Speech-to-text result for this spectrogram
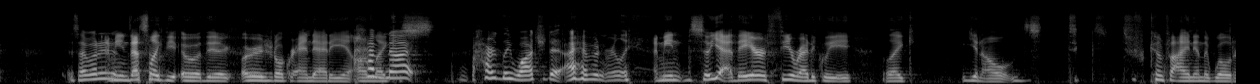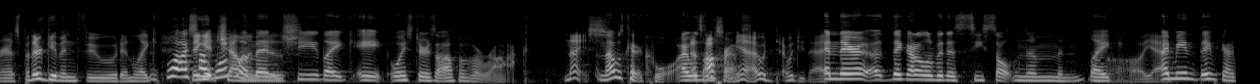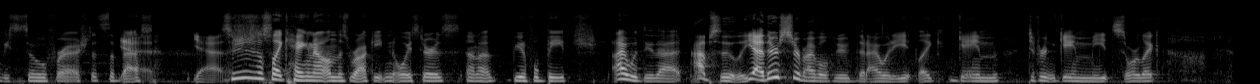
Is that what it I is? mean, that's like the uh, the original Granddaddy on have like. not- s- hardly watched it. I haven't really. I mean, so yeah, they are theoretically like, you know, s- t- t- confined in the wilderness, but they're given food and like Well, I they saw get one woman. She like ate oysters off of a rock, nice. and that was kind of cool. I That's was awesome. impressed. Yeah, I would I would do that. And they're uh, they got a little bit of sea salt in them, and like oh yeah. I mean they've got to be so fresh. That's the yeah, best. yeah. So she's just like hanging out on this rock eating oysters on a beautiful beach. I would do that. Absolutely. Yeah, there's survival food that I would eat, like game, different game meats, or like.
